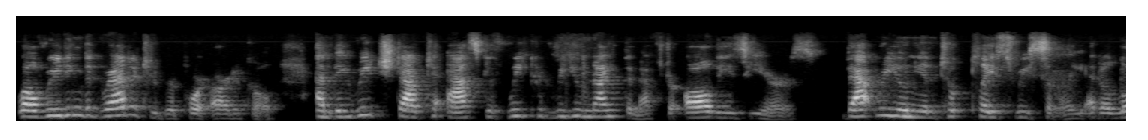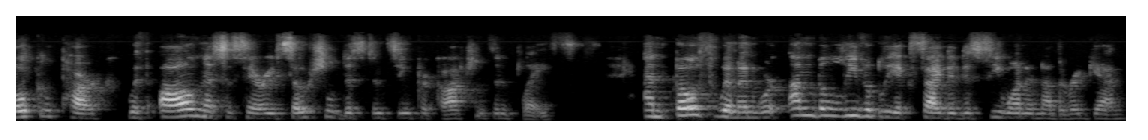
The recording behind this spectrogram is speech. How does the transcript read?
while reading the Gratitude Report article, and they reached out to ask if we could reunite them after all these years. That reunion took place recently at a local park with all necessary social distancing precautions in place and both women were unbelievably excited to see one another again.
